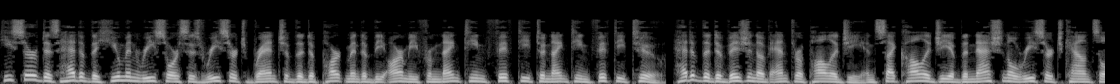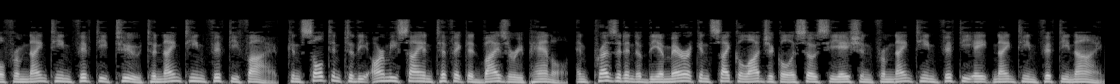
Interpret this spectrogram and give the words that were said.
He served as head of the Human Resources Research Branch of the Department of the Army from 1950 to 1952, head of the Division of Anthropology and Psychology of the National Research Council from 1952 to 1955, consultant to the Army Scientific Advisory Panel, and president of the American Psychological Association from 1958–1959.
